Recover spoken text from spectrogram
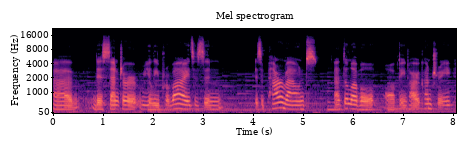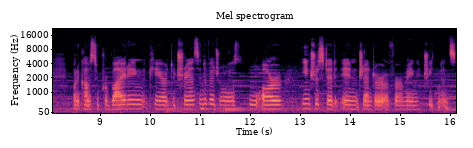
uh, this center really provides is, in, is a paramount at the level of the entire country when it comes to providing care to trans individuals who are interested in gender affirming treatments.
